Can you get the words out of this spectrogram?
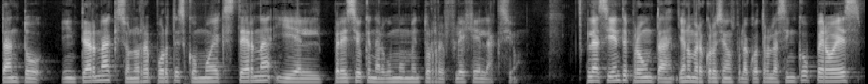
tanto interna, que son los reportes, como externa y el precio que en algún momento refleje la acción. La siguiente pregunta, ya no me recuerdo si vamos por la 4 o la 5, pero es,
